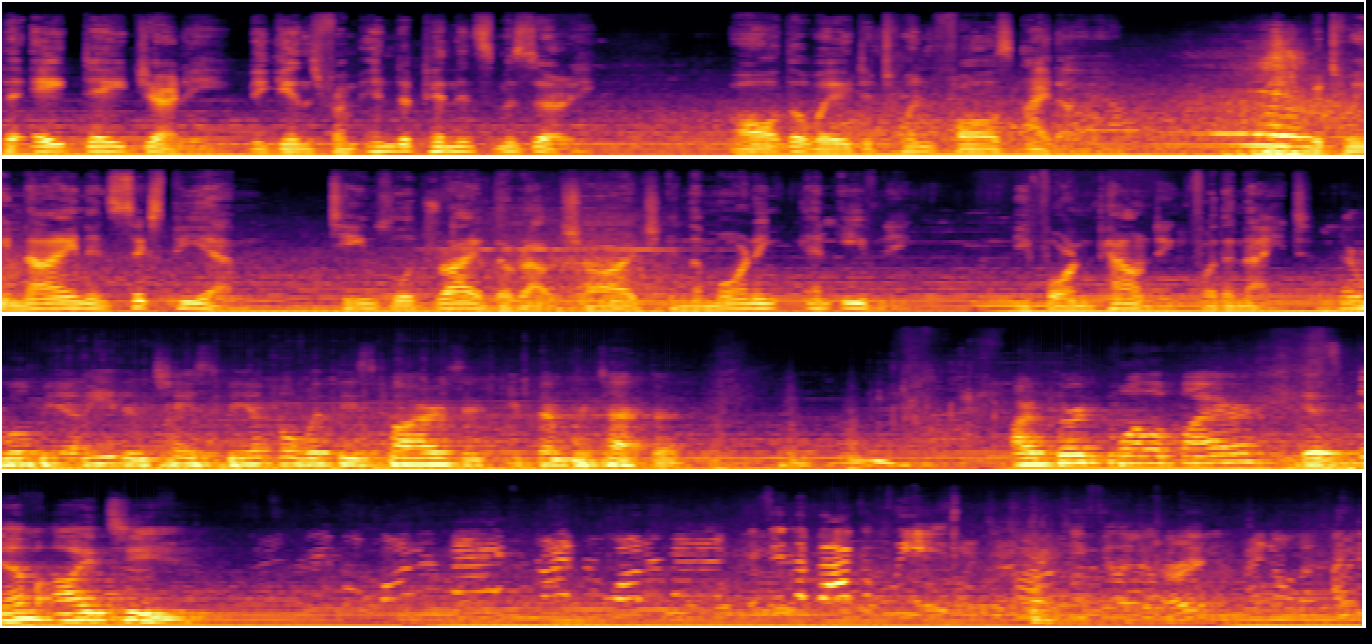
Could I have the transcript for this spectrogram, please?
The eight day journey begins from Independence, Missouri, all the way to Twin Falls, Idaho. Between 9 and 6 p.m., teams will drive the route charge in the morning and evening before impounding for the night. There will be a lead and chase vehicle with these cars and keep them protected. Our third qualifier is MIT. Water bag, driver water bag. It's in the back of Lee's. do you feel like you'll be good? I know that. I think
